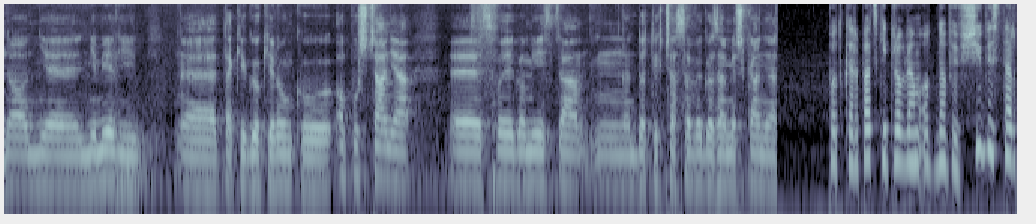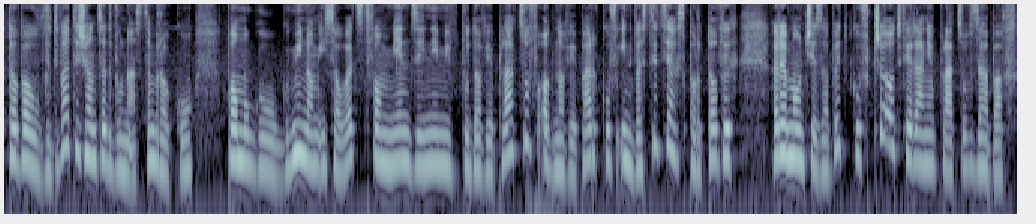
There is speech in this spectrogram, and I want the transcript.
no, nie, nie mieli e, takiego kierunku opuszczania e, swojego miejsca mm, dotychczasowego zamieszkania. Podkarpacki program Odnowy Wsi wystartował w 2012 roku. Pomógł gminom i sołectwom m.in. w budowie placów, odnowie parków, inwestycjach sportowych, remoncie zabytków czy otwieraniu placów zabaw.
